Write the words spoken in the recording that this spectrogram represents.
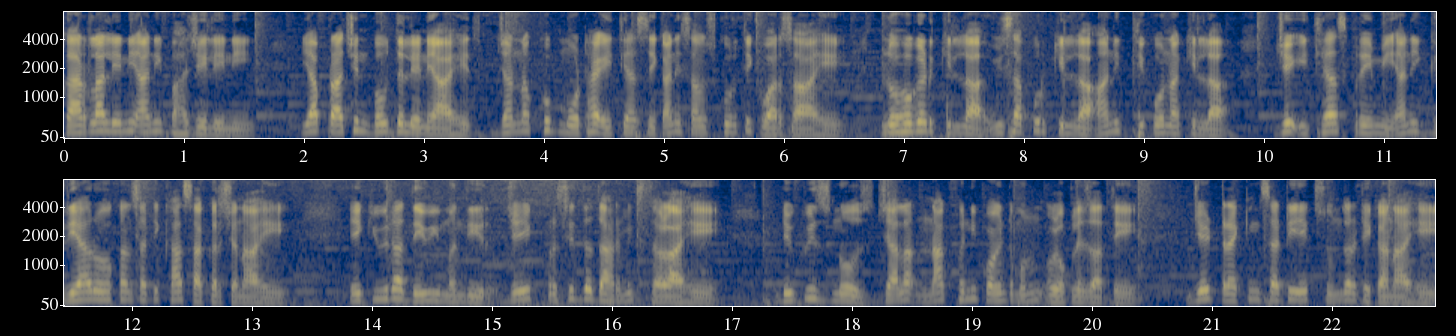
कार्ला लेणी आणि भाजे लेणी या प्राचीन बौद्ध लेण्या आहेत ज्यांना खूप मोठा ऐतिहासिक आणि सांस्कृतिक वारसा आहे. लोहगड किल्ला विसापूर किल्ला आणि तिकोना किल्ला जे इतिहासप्रेमी आणि गिर्यारोहकांसाठी खास आकर्षण आहे. एकविरा देवी मंदिर जे एक प्रसिद्ध धार्मिक स्थळ आहे. डिक्विज नोज ज्याला नागफणी पॉइंट म्हणून ओळखले जाते जे ट्रॅकिंगसाठी एक सुंदर ठिकाण आहे.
